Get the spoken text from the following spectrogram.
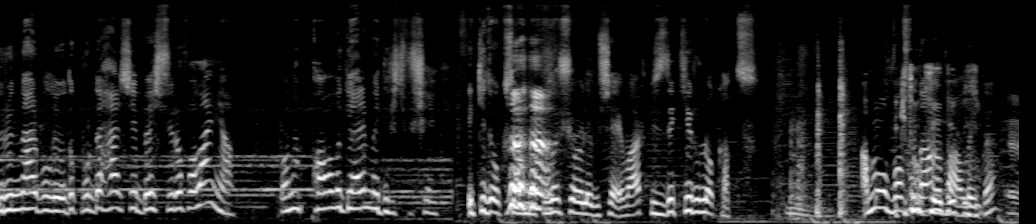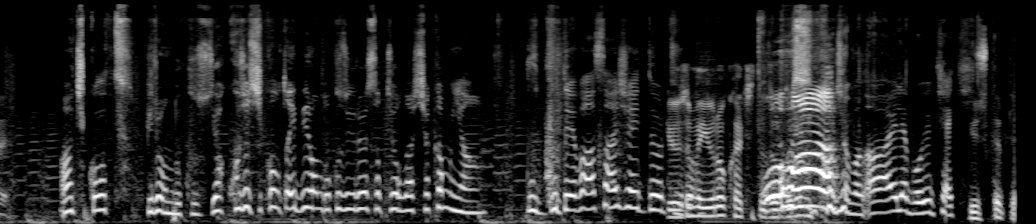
ürünler buluyorduk. Burada her şey 5 euro falan ya. Bana pahalı gelmedi hiçbir şey. 2.99'a şöyle bir şey var. Bizdeki rulo kat. Ama o waffle'dan 2.99. pahalıydı. Evet. Aa çikolata 1.19. Ya koca çikolatayı 1.19 euroya satıyorlar. Şaka mı ya? Bu, bu devasa şey 4 Gözüme euro. euro kaçtı. Oha! Kocaman aile boyu kek. 140 lira.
